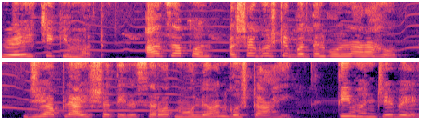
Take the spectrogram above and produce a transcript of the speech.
वेळेची किंमत. आज आपण अशा गोष्टीबद्दल बोलणार आहोत जी आपल्या आयुष्यातील सर्वात मौल्यवान गोष्ट आहे. ती म्हणजे वेळ.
